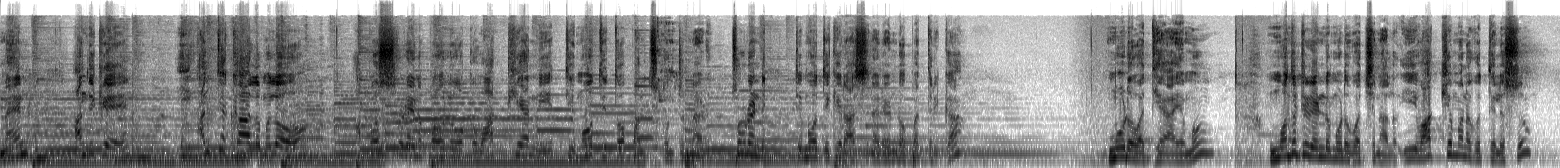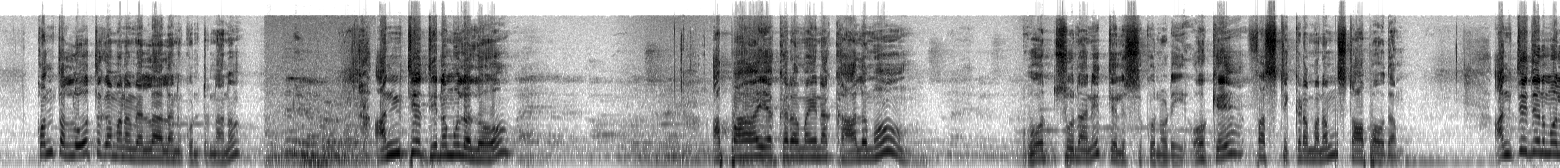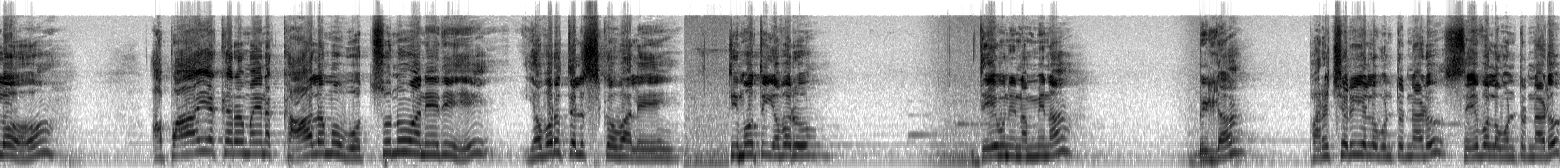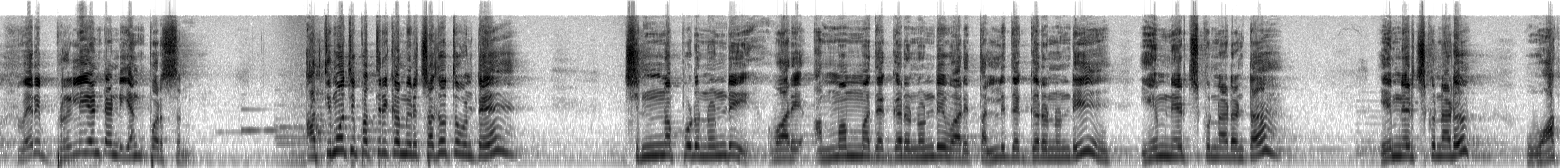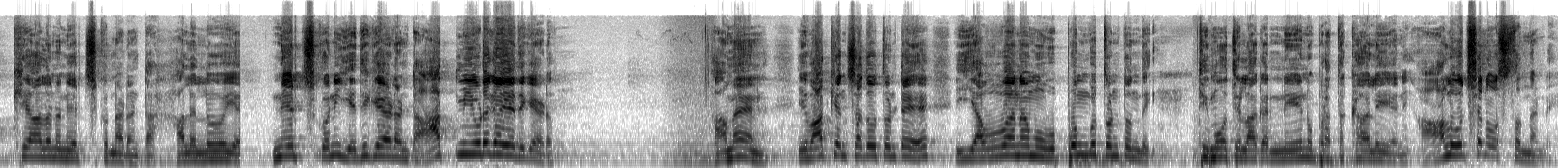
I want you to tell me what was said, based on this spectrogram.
Amen. అందుకే ఈ అంత్యకాలములో అపోస్తుడైన పౌలు ఒక వాక్యాన్ని తిమోతితో పంచుకుంటున్నాడు. చూడండి తిమోతికి రాసిన రెండో పత్రిక మూడో అధ్యాయము మొదటి రెండు మూడు వచనాలు. ఈ వాక్యం మనకు తెలుసు. కొంత లోతుగా మనం వెళ్ళాలనుకుంటున్నాను. అంత్య దినములలో అపాయకరమైన కాలము వచ్చునని తెలుసుకునుడి. ఓకే ఫస్ట్ ఇక్కడ మనం స్టాప్ అవుదాం. అంత్యదినములో అపాయకరమైన కాలము వచ్చును అనేది ఎవరు తెలుసుకోవాలి? తిమోతి ఎవరు? దేవుని నమ్మిన? బిడ్డ పరిచర్యలో ఉంటున్నాడు సేవలో ఉంటున్నాడు very brilliant and young person ఆ తిమోతి పత్రిక మీరు చదువుతూ ఉంటే చిన్నప్పుడు నుండి వారి అమ్మమ్మ దగ్గర నుండి వారి తల్లి దగ్గర నుండి ఏం నేర్చుకున్నాడంట? ఏం నేర్చుకున్నాడు? వాక్యాలను నేర్చుకున్నాడంట. హలలు నేర్చుకొని ఎదిగాడంట. ఆత్మీయుడిగా ఎదిగాడు. ఆమెన్. ఈ వాక్యం చదువుతుంటే యవ్వనము ఉప్పొంగుతుంటుంది. తిమోతిలాగా నేను బ్రతకాలి అని ఆలోచన వస్తుందండి.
